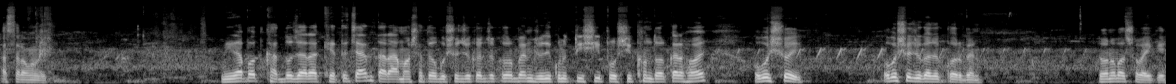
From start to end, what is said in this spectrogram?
আসসালামু আলাইকুম। নিরাপদ খাদ্য যারা খেতে চান, তারা আমার সাথে অবশ্যই যোগাযোগ করবেন। যদি কোনো কৃষি প্রশিক্ষণ দরকার হয়, অবশ্যই অবশ্যই যোগাযোগ করবেন। ধন্যবাদ সবাইকে।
